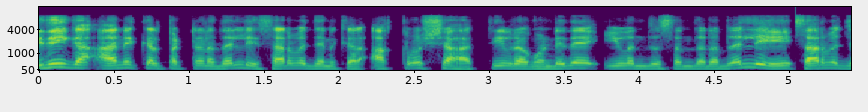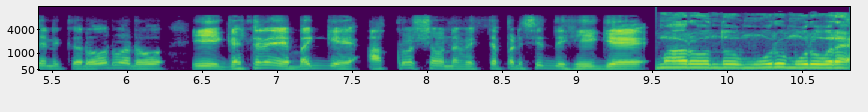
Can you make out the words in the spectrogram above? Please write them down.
ಇದೀಗ ಆನೇಕಲ್ ಪಟ್ಟಣದಲ್ಲಿ ಸಾರ್ವಜನಿಕರ ಆಕ್ರೋಶ ತೀವ್ರಗೊಂಡಿದೆ. ಈ ಒಂದು ಸಂದರ್ಭದಲ್ಲಿ ಸಾರ್ವಜನಿಕರೋರ್ವರು ಈ ಘಟನೆಯ ಬಗ್ಗೆ ಆಕ್ರೋಶವನ್ನು ವ್ಯಕ್ತಪಡಿಸಿದ್ದು ಹೀಗೆ. ಸುಮಾರು ಒಂದು ಮೂರು, ಮೂರುವರೆ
